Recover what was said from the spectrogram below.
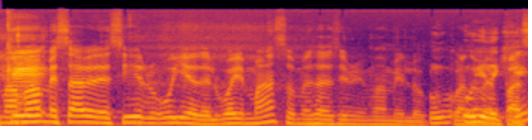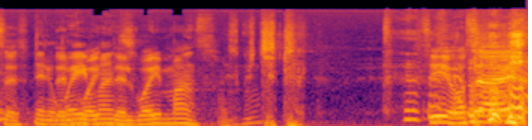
mamá que- me sabe decir huye del buey manso, me sabe decir mi mami loco. ¿Huye Cuando me de qué? pase Del del, buey buey, manso. del buey manso. Sí, o sea, es-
